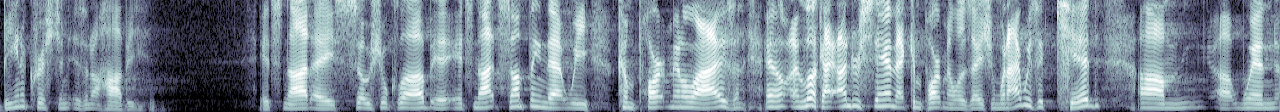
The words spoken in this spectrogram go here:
being a Christian isn't a hobby. It's not a social club. It's not something that we compartmentalize. And, and, and look, I understand that compartmentalization. When I was a kid, um, uh, when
